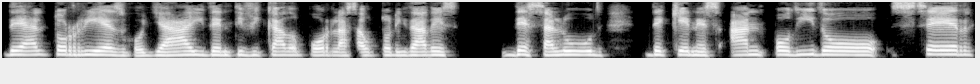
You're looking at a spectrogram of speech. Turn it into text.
de alto riesgo, ya identificado por las autoridades de salud, de quienes han podido ser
